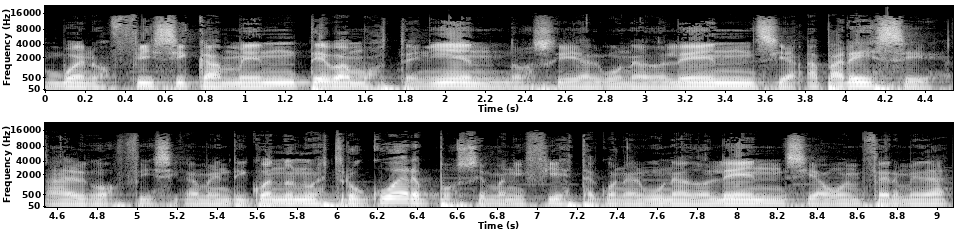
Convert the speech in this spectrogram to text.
bueno, físicamente vamos teniendo ¿sí? alguna dolencia, aparece algo físicamente. Y cuando nuestro cuerpo se manifiesta con alguna dolencia o enfermedad,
